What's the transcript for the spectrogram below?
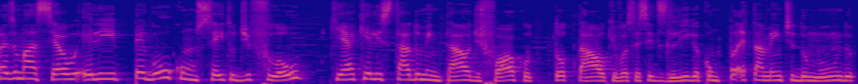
Mas o Marcel, ele pegou o conceito de flow que é aquele estado mental de foco total que você se desliga completamente do mundo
